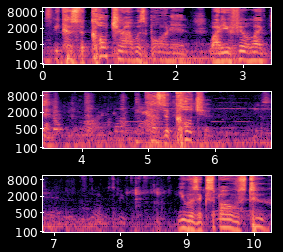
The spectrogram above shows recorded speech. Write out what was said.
It's because the culture I was born in. Why do you feel like that? Because the culture you was exposed to.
